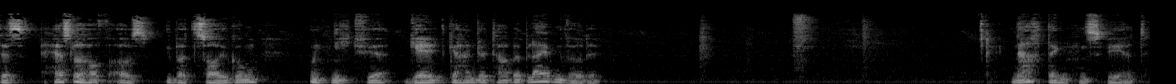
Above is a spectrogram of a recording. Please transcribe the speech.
des Hasselhoff aus Überzeugung und nicht für Geld gehandelt habe bleiben würde. Nachdenkenswert,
